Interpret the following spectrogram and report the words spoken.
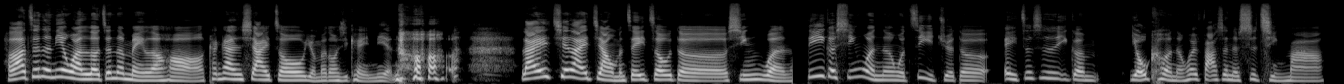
好啦，真的念完了，真的没了哈，看看下一周有没有东西可以念。来，先来讲我们这一周的新闻。第一个新闻呢，我自己觉得，哎，这是一个有可能会发生的事情吗？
